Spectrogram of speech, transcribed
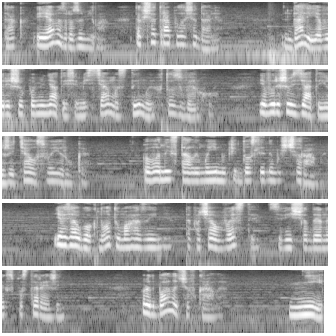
Так, і я вас зрозуміла. Так що трапилося далі? Далі я вирішив помінятися місцями з тими, хто зверху. Я вирішив взяти їх життя у свої руки. Вони стали моїми піддослідними щурами. Я взяв блокнот у магазині та почав вести свій щоденник спостережень. Придбали чи вкрали? Ні.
